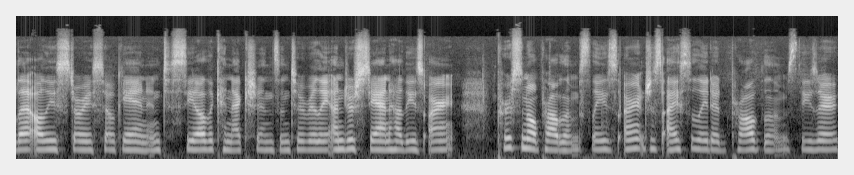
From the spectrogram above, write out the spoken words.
let all these stories soak in and to see all the connections and to really understand how these aren't personal problems. These aren't just isolated problems. These are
